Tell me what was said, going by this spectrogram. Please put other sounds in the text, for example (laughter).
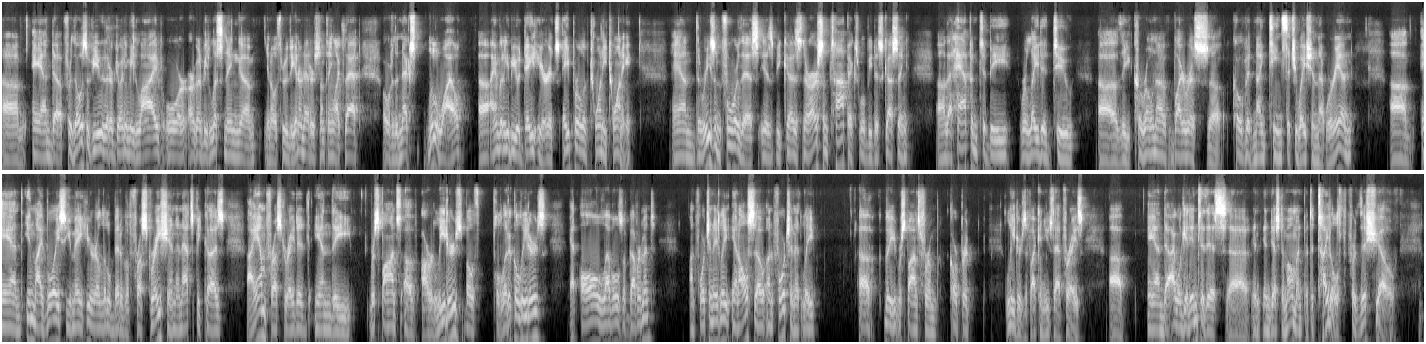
Um, and uh, for those of you that are joining me live or are going to be listening, um, you know, through the internet or something like that over the next little while, uh, I am going to give you a date here. It's April of 2020. And the reason for this is because there are some topics we'll be discussing uh, that happen to be related to uh, the coronavirus uh, COVID 19 situation that we're in. Um, and in my voice, you may hear a little bit of a frustration, and that's because I am frustrated in the response of our leaders, both political leaders at all levels of government, unfortunately, and also, unfortunately, uh, the response from corporate leaders, if I can use that phrase. Uh, and I will get into this uh, in, in just a moment, but the title for this show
